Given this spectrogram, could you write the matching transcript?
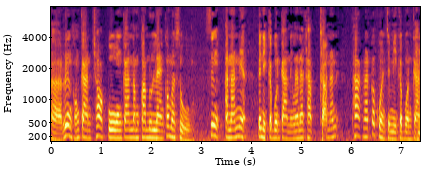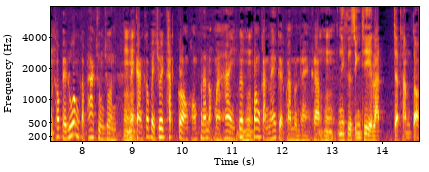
เอ่อเรื่องของการช่อโกง การนำความรุนแรงเข้ามาสู่ ซึ่งอันนั้นเนี่ยเป็นอีกกระบวนการหนึ่งแล้วนะครับครับอันั้นภาครัฐก็ควรจะมีกระบวนการเข้าไปร่วมกับภาคชุมชนอือฮึในการเข้าไปช่วยคัดกรองของพวกนั้นออกมาให้ เพื่อออฮึป้องกันไม่ให้เกิดความรุนแรงครับอือฮึนี่คือสิ่งที่รัฐจะทำต่อ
